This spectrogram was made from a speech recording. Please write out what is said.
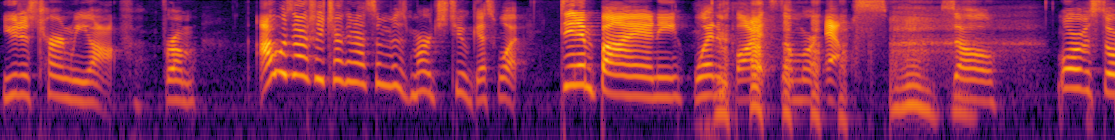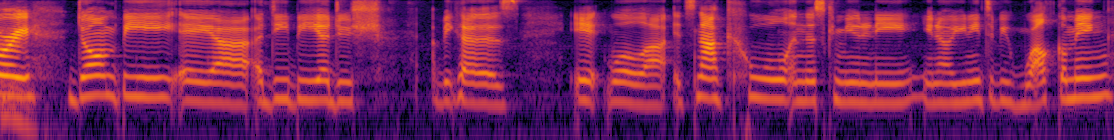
you just turned me off from. I was actually checking out some of his merch too. Guess what? Didn't buy any. Went and bought it somewhere else. So, more of a story. Don't be a uh, a DB a douche because it will. Uh, it's not cool in this community. You know, you need to be welcoming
